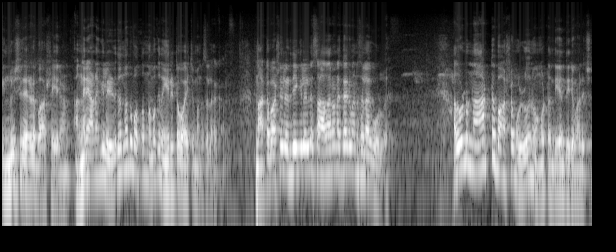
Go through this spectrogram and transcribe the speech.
ഇംഗ്ലീഷുകാരുടെ ഭാഷയിലാണ്. അങ്ങനെയാണെങ്കിൽ എഴുതുന്നത് മൊത്തം നമുക്ക് നേരിട്ട് വായിച്ച് മനസ്സിലാക്കാം. നാട്ടുഭാഷയിൽ എഴുതിയെങ്കിലല്ലേ സാധാരണക്കാർ മനസ്സിലാക്കുകയുള്ളൂ അതുകൊണ്ട് നാട്ടുഭാഷ മുഴുവനും അങ്ങോട്ട് എന്ത് ചെയ്യാൻ തീരുമാനിച്ചു?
